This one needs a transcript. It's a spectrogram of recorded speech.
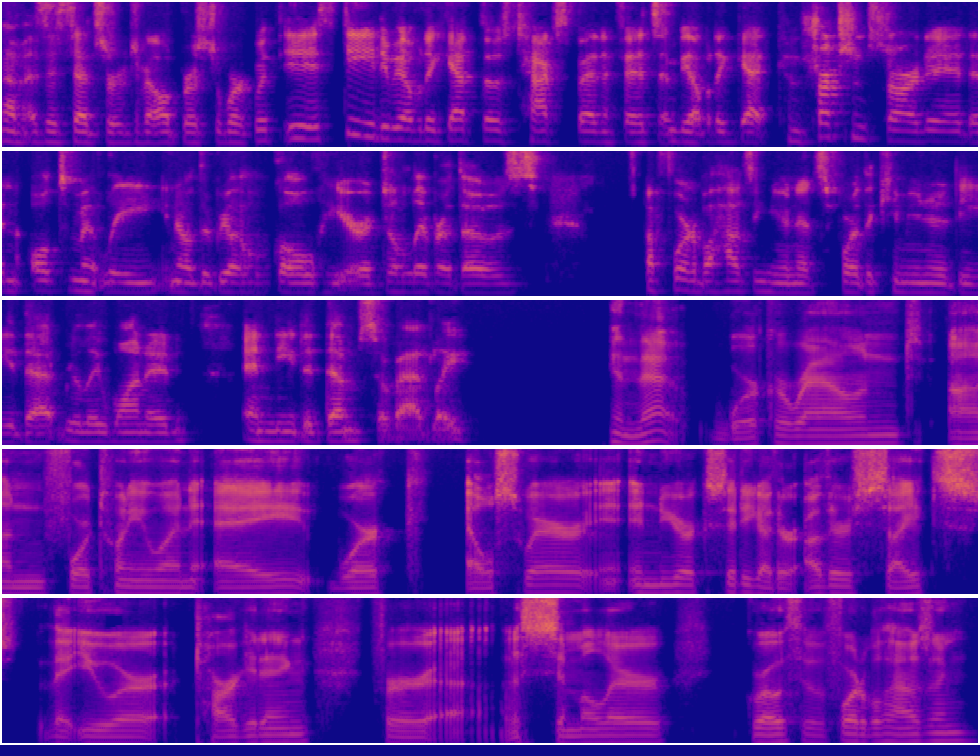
um, as I said, sort of developers to work with ESD to be able to get those tax benefits and be able to get construction started, and ultimately, you know, the real goal here, deliver those affordable housing units for the community that really wanted and needed them so badly. Can that workaround on 421A work elsewhere in New York City? Are there other sites that you are targeting for a similar growth of affordable housing?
